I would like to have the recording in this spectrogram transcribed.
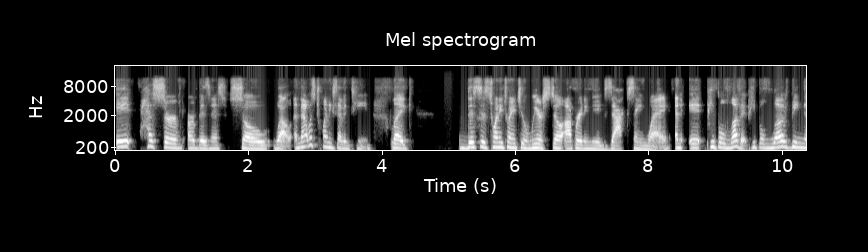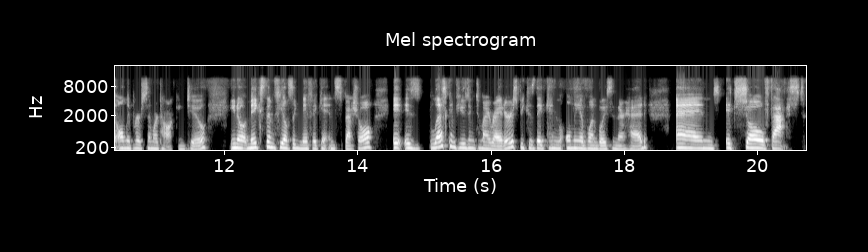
it has served our business so well. And that was 2017. Like this is 2022 and we are still operating the exact same way. And it people love it. People love being the only person we're talking to. You know it makes them feel significant and special. It is less confusing to my writers because they can only have one voice in their head. And it's so fast.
